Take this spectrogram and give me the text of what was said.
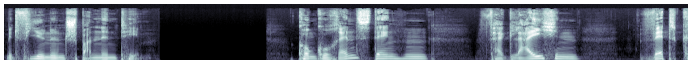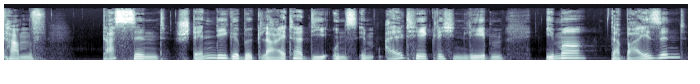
mit vielen spannenden Themen. Konkurrenzdenken, Vergleichen, Wettkampf, das sind ständige Begleiter, die uns im alltäglichen Leben immer dabei sind.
